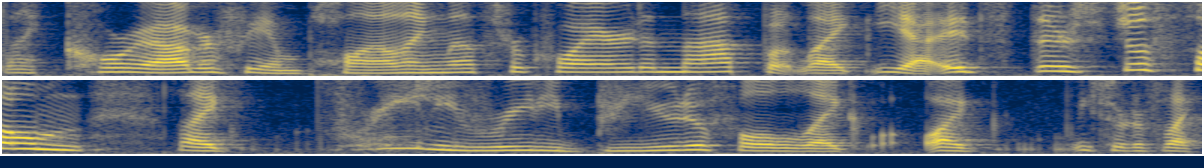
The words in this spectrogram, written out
like choreography and planning that's required in that. But like yeah, it's there's just some like really really beautiful like like sort of like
